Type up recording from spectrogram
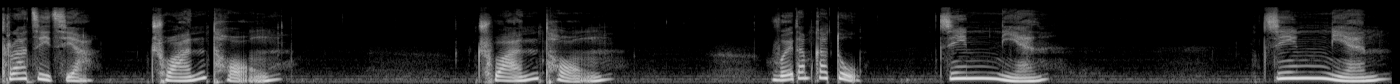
tradition，传统。传统。维达卡度，今年，今年，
